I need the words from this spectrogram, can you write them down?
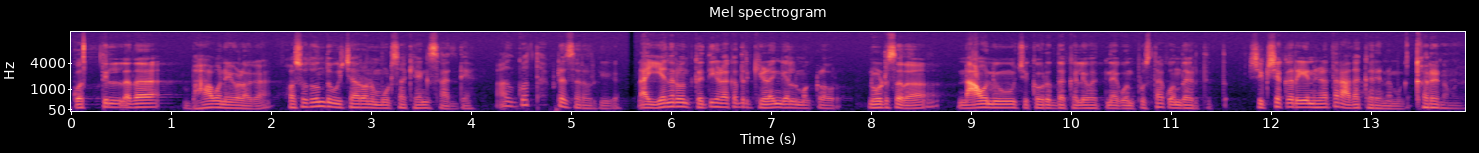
ಗೊತ್ತಿಲ್ಲದ ಭಾವನೆಯೊಳಗೆ ಹೊಸದೊಂದು ವಿಚಾರವನ್ನು ಮೂಡ್ಸಕ್ಕೆ ಹೆಂಗೆ ಸಾಧ್ಯ? ಅದು ಗೊತ್ತಾಗ್ಬಿಟ್ಟೆ ಸರ್ ಈಗ ನಾ ಏನಾರ ಒಂದು ಕತೆ ಹೇಳಕಂದ್ರೆ ಕೇಳಂಗಿಲ್ಲ ಮಕ್ಕಳವ್ರು ನೋಡ್ರಿ ಸರ ನಾವು ನೀವು ಚಿಕ್ಕವರಿದ್ದ ಕಲೆ ಹೊತ್ತಿನಾಗ ಒಂದು ಪುಸ್ತಕ ಒಂದ ಇರ್ತಿತ್ತು. ಶಿಕ್ಷಕರು ಏನು ಹೇಳ್ತಾರೆ ಅದ ಕರೆ ನಮ್ಗೆ. ಖರೆ ನಮಗೆ.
